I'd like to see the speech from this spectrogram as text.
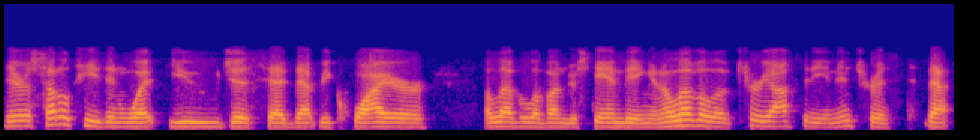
there are subtleties in what you just said that require a level of understanding and a level of curiosity and interest that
